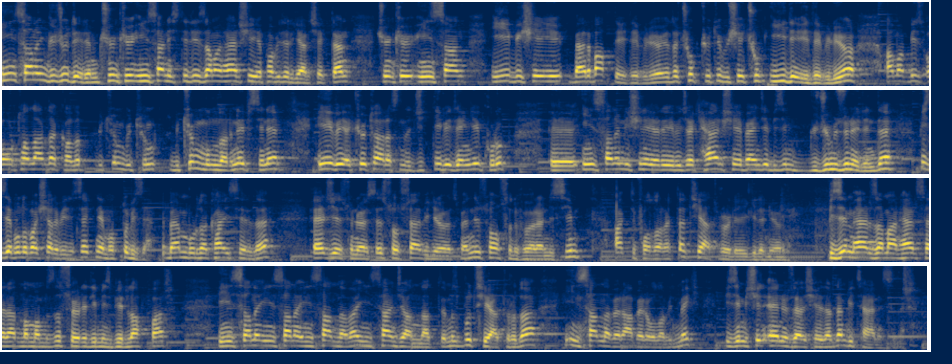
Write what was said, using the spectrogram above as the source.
İnsanın gücü derim. Çünkü insan istediği zaman her şeyi yapabilir gerçekten. Çünkü insan iyi bir şeyi berbat da edebiliyor ya da çok kötü bir şey çok iyi de edebiliyor. Ama biz ortalarda kalıp bütün bütün bütün bunların hepsini iyi veya kötü arasında ciddi bir denge kurup e, insanın işine yarayabilecek her şey bence bizim gücümüzün elinde. Biz de bunu başarabilirsek ne mutlu bize. Ben burada Kayseri'de Erciyes Üniversitesi Sosyal Bilgi Öğretmenliği son sınıf öğrencisiyim. Aktif olarak da tiyatro ile ilgileniyorum. Bizim her zaman her selamlamamızda söylediğimiz bir laf var. İnsana insana insanla ve insanca anlattığımız bu tiyatroda insanla beraber olabilmek bizim için en özel şeylerden bir tanesidir.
